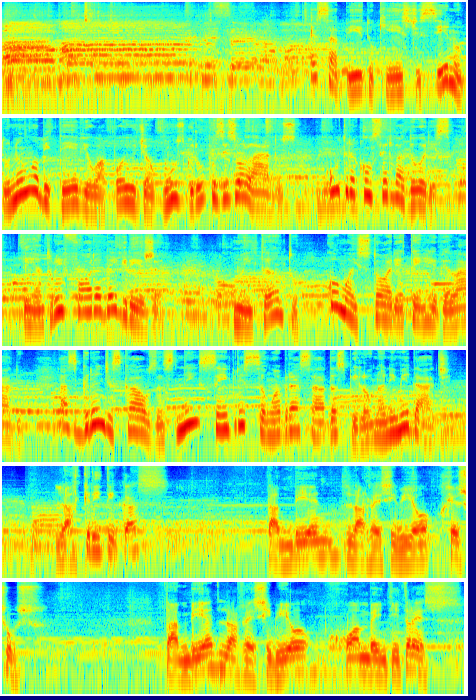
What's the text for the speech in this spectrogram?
amar e ser amado. É sabido que este sínodo não obteve o apoio de alguns grupos isolados, ultraconservadores, dentro e fora da igreja. No entanto, como a história tem revelado, as grandes causas nem sempre são abraçadas pela unanimidade. Las críticas también las recibió Jesús. También las recibió Juan 23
